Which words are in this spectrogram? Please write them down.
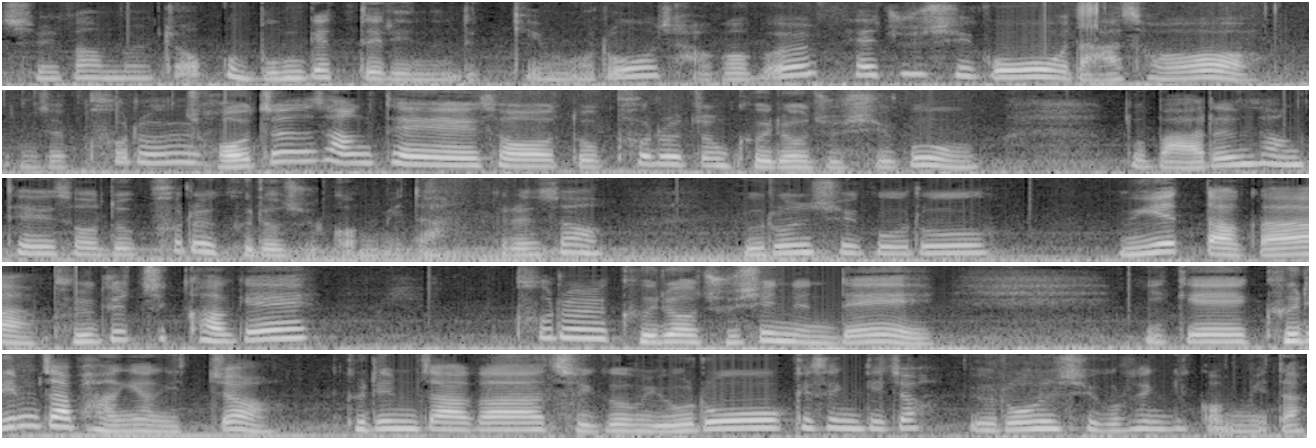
질감을 조금 뭉개뜨리는 느낌으로 작업을 해주시고 나서 이제 풀을 젖은 상태에서도 풀을 좀 그려주시고 또 마른 상태에서도 풀을 그려줄 겁니다. 그래서 이런 식으로 위에다가 불규칙하게 풀을 그려 주시는데 이게 그림자 방향 있죠? 그림자가 지금 이렇게 생기죠? 이런 식으로 생길 겁니다.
